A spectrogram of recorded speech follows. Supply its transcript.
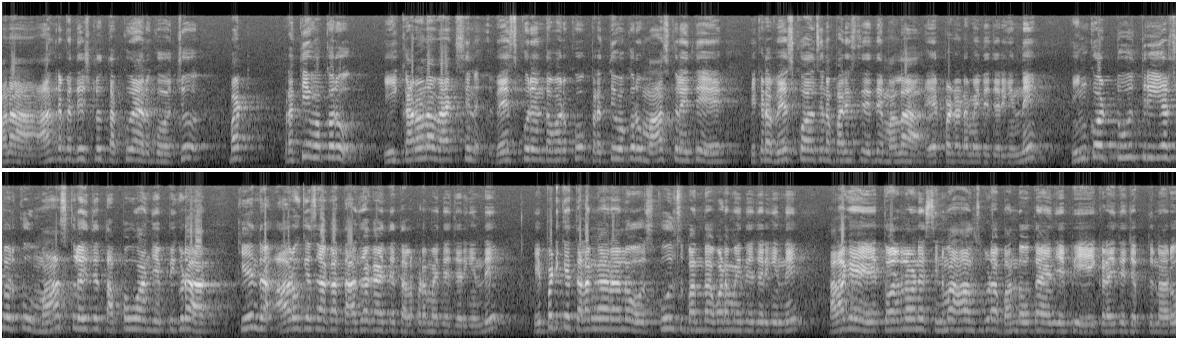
మన ఆంధ్రప్రదేశ్లో తక్కువే అనుకోవచ్చు. బట్ ప్రతి ఒక్కరూ ఈ కరోనా వ్యాక్సిన్ వేసుకునేంత వరకు ప్రతి ఒక్కరూ మాస్కులు అయితే ఇక్కడ వేసుకోవాల్సిన పరిస్థితి అయితే మళ్ళా ఏర్పడడం అయితే జరిగింది. ఇంకో టూ త్రీ ఇయర్స్ వరకు మాస్కులు అయితే తప్పవు అని చెప్పి కూడా కేంద్ర ఆరోగ్య శాఖ తాజాగా అయితే తెలపడం అయితే జరిగింది. ఇప్పటికే తెలంగాణలో స్కూల్స్ బంద్ అవ్వడం అయితే జరిగింది. అలాగే త్వరలోనే సినిమా హాల్స్ కూడా బంద్ అవుతాయని చెప్పి ఇక్కడైతే చెప్తున్నారు.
